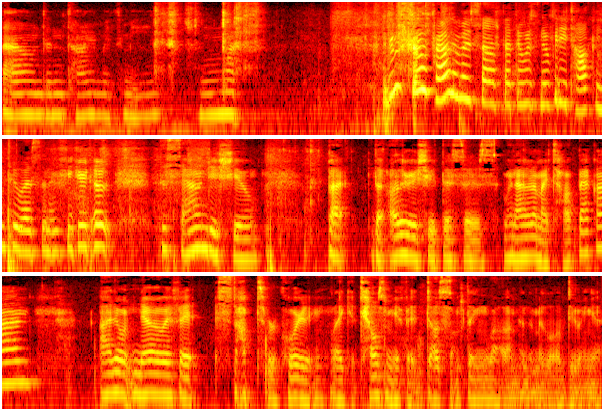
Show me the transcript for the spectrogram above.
sound and time with me. Mwah. I'm so proud of myself that there was nobody talking to us and I figured out the sound issue. But the other issue with this is when I have my talk back on, I don't know if it stops recording. Like it tells me if it does something while I'm in the middle of doing it.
